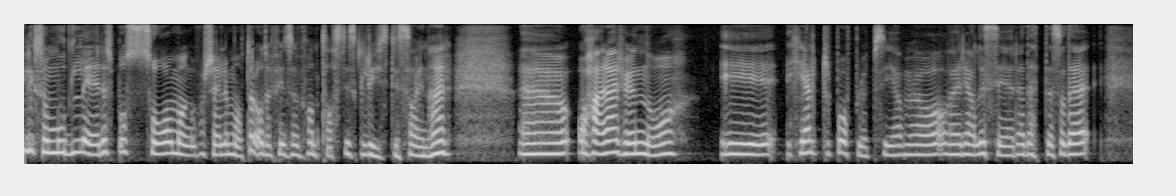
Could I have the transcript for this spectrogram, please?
liksom modelleres på så mange forskjellige måter, og det fins en fantastisk lysdesign her. og her er hun nå i, helt på oppløpssida med å, å realisere dette, så det Um,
